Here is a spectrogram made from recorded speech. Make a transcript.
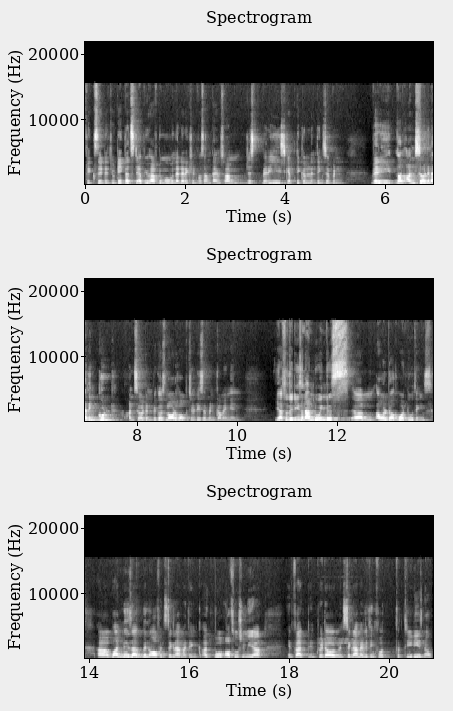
fix it. If you take that step, you have to move in that direction for some time. So I'm just very skeptical, and things have been very, not uncertain, I think good uncertain because a lot of opportunities have been coming in. Yeah, so the reason I'm doing this, um, I want to talk about two things. Uh, one is I've been off Instagram, I think, uh, off social media, in fact, in Twitter, Instagram, everything for, for three days now.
